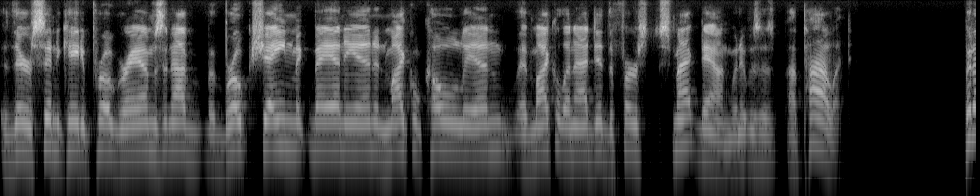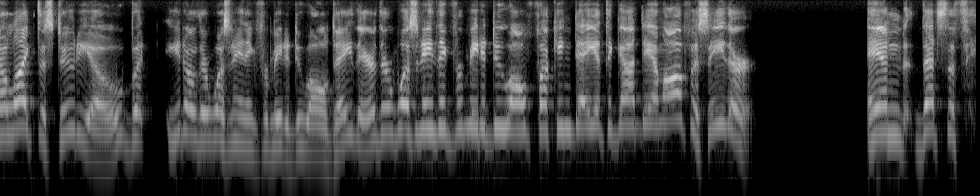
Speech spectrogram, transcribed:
their syndicated programs, and I broke Shane McMahon in and Michael Cole in. And Michael and I did the first SmackDown when it was a, a pilot. But I liked the studio, but you know, there wasn't anything for me to do all day there. There wasn't anything for me to do all fucking day at the goddamn office either. And that's the thing.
